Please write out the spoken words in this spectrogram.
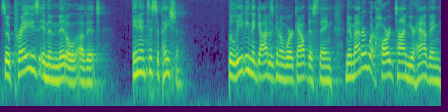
So praise in the middle of it in anticipation, believing that God is going to work out this thing. No matter what hard time you're having,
